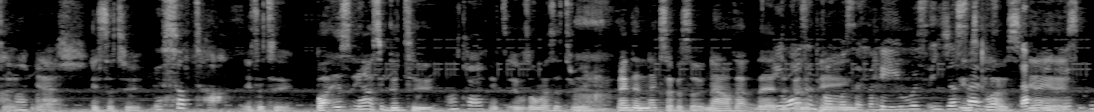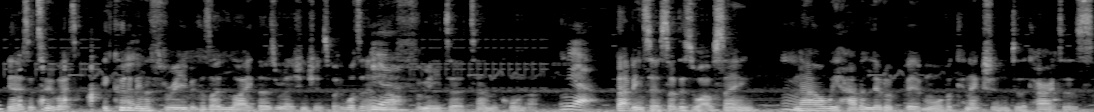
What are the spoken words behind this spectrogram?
two. Oh Two. my yeah, gosh. it's a two. You're so tough. It's a two. But it's you know it's a good two. Okay. It, it was almost a three. Maybe the next episode. Now that they're It wasn't developing, almost a three. It was. You just it said close. It's Yeah, yeah, it's, yeah. It's a two, but it's, it could have been a three because I like those relationships, but it wasn't Yeah. enough for me to turn the corner. yeah. That being said, so this is what I was saying. Mm. Now we have a little bit more of a connection to the characters.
